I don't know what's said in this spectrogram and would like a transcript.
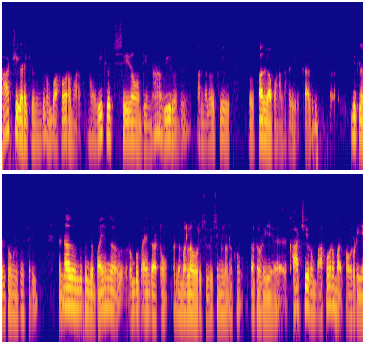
காட்சி கிடைக்கிறது வந்து ரொம்ப அகோரமாக இருக்கும். நம்ம வீட்டில் வச்சு செய்தோம் அப்படின்னா வீடு வந்து அந்த அளவுக்கு பாதுகாப்பானதாக இருக்காது. வீட்டில் இருக்கவங்களுக்கும் சரி. ரெண்டாவது வந்து கொஞ்சம் பயங்க ரொம்ப பயங்காட்டும். அந்த மாதிரிலாம் ஒரு சில விஷயங்கள் நடக்கும். அதோடைய காட்சியே ரொம்ப அகோரமாக இருக்கும். அவருடைய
